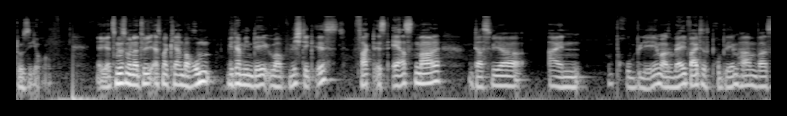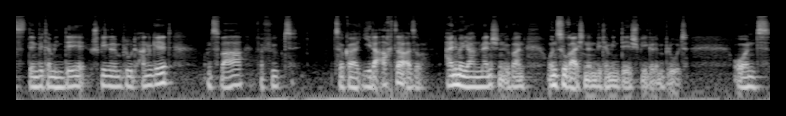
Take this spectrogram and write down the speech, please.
Dosierung. Ja, jetzt müssen wir natürlich erstmal klären, warum Vitamin D überhaupt wichtig ist. Fakt ist erstmal, dass wir ein Problem, also weltweites Problem haben, was den Vitamin D-Spiegel im Blut angeht. Und zwar verfügt circa jeder Achter, also eine Milliarde Menschen, über einen unzureichenden Vitamin D-Spiegel im Blut. Und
